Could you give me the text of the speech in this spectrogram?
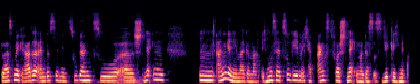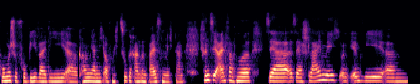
Du hast mir gerade ein bisschen den Zugang zu äh, Schnecken Mm, angenehmer gemacht. Ich muss ja zugeben, ich habe Angst vor Schnecken und das ist wirklich eine komische Phobie, weil die äh, kommen ja nicht auf mich zugerannt und beißen mich dann. Ich finde sie einfach nur sehr, sehr schleimig und irgendwie ähm,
